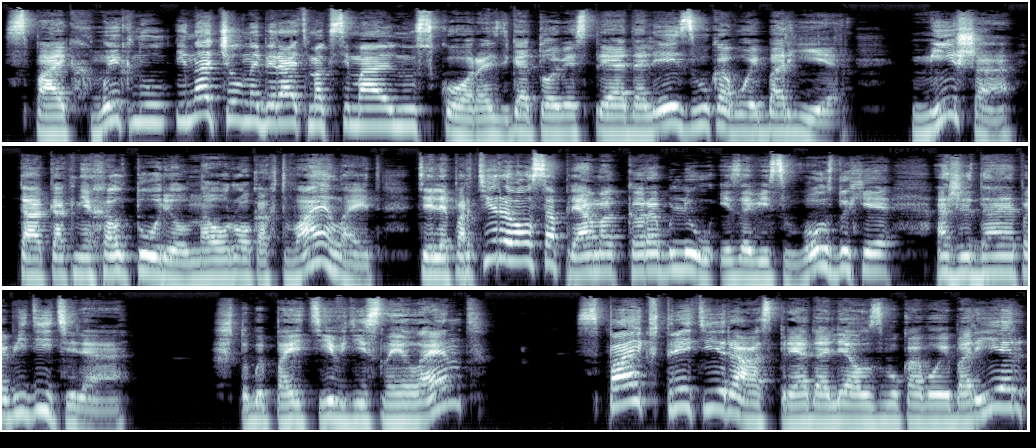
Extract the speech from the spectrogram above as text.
Спайк хмыкнул и начал набирать максимальную скорость, готовясь преодолеть звуковой барьер. Миша, так как не халтурил на уроках Твайлайт, телепортировался прямо к кораблю и завис в воздухе, ожидая победителя. Чтобы пойти в Диснейленд? Спайк в третий раз преодолел звуковой барьер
